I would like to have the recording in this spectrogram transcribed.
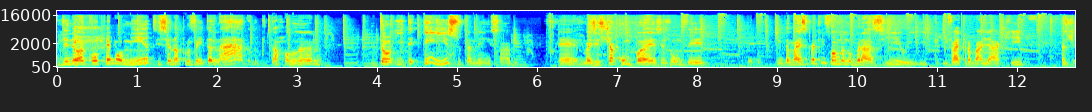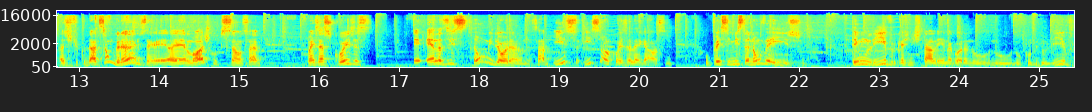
entendeu? A qualquer momento, e você não aproveita nada do que tá rolando. Então, tem isso também, sabe? É, mas isso te acompanha, vocês vão ver. É, ainda mais para quem forma no Brasil e, e vai trabalhar aqui, as, as dificuldades são grandes, é, é, lógico que são, sabe? Mas as coisas, é, elas estão melhorando, sabe? Isso, isso é uma coisa legal, assim. O pessimista não vê isso. Tem um livro que a gente está lendo agora no, no, no, Clube do Livro.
